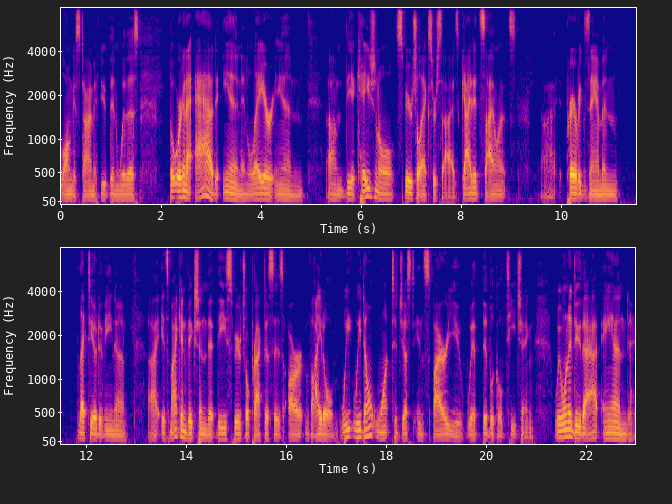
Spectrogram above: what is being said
longest time if you've been with us. But we're going to add in and layer in um, the occasional spiritual exercise, guided silence, prayer of examen, lectio divina. Uh, it's my conviction that these spiritual practices are vital. We, we don't want to just inspire you with biblical teaching. We want to do that and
